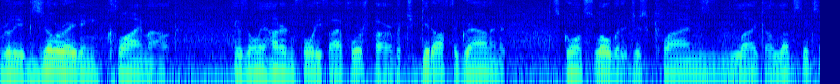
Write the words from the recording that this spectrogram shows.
really exhilarating climb out. It was only 145 horsepower, but you get off the ground and it, it's going slow, but it just climbs like a Love Six,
